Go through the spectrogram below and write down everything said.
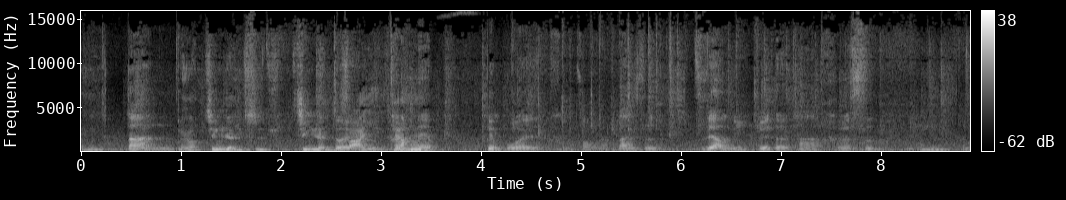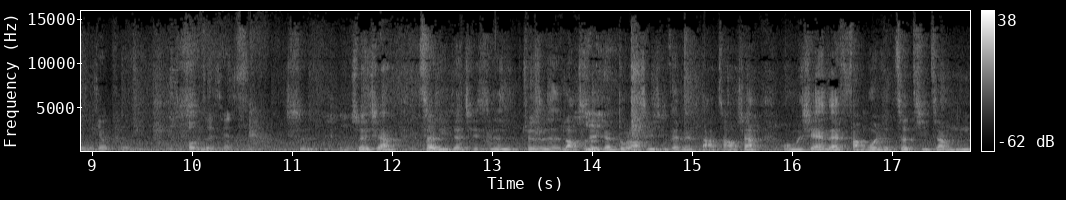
嗯。但哎呦，惊人之惊人的发言，它没有，并不会很重要。但是只要你觉得它合适，嗯，那你就可以做这件事。是，所以像这里的其实就是老师也跟杜老师一起在那边打造，像我们现在在访问的这几张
